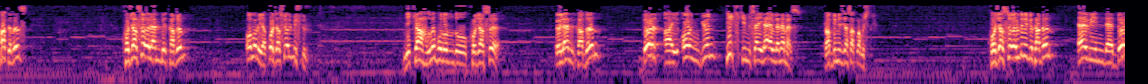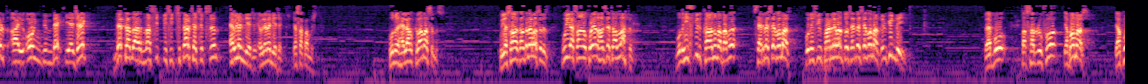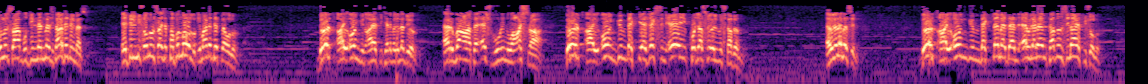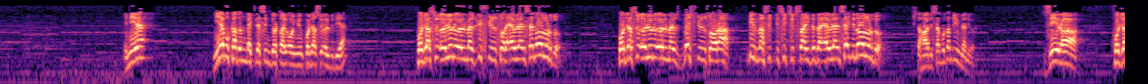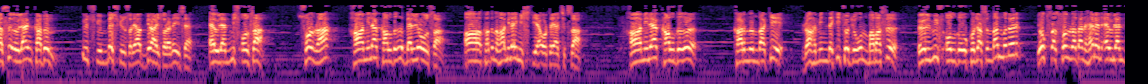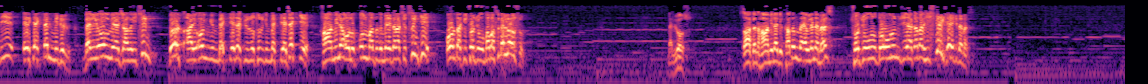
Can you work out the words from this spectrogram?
Bakınız, kocası ölen bir kadın, olur ya kocası ölmüştür. Nikahlı bulunduğu kocası ölen kadın, dört ay on gün hiç kimseyle evlenemez. Rabbimiz yasaklamıştır. Kocası öldü mü bir kadın, evinde dört ay on gün bekleyecek, ne kadar nasiplisi çıkarsa çıksın, evlenmeyecek, evlenemeyecektir. Yasaklamıştır. Bunu helal kılamazsınız. Bu yasağı kaldıramazsınız. Bu yasağı koyan Hazreti Allah'tır. Bunu hiçbir kanun adamı serbest yapamaz. Bunu hiçbir parlamento serbest yapamaz. Mümkün değil. Ve bu tasarrufu yapamaz. Yapılırsa bu dinlenmez, itaat edilmez. Edilmiş olursa işte tapınma olur, ibadet etme olur. Dört ay on gün ayeti kerimelerinde diyor. Erbaate eşhurin ve aşra. Dört ay on gün bekleyeceksin ey kocası ölmüş kadın. Evlenemesin. Dört ay on gün beklemeden evlenen kadın zina etmiş olur. E niye? Niye bu kadın beklesin dört ay on gün kocası öldü diye? Kocası ölür ölmez üç gün sonra evlense ne olurdu? Kocası ölür ölmez beş gün sonra bir nasiplisi çıksaydı da evlenseydi ne olurdu? İşte hadise burada düğümleniyor. Zira kocası ölen kadın üç gün beş gün sonra ya bir ay sonra neyse evlenmiş olsa sonra hamile kaldığı belli olsa aa kadın hamileymiş diye ortaya çıksa hamile kaldığı karnındaki rahmindeki çocuğun babası ölmüş olduğu kocasından mıdır? Yoksa sonradan hemen evlendiği erkekten midir? Belli olmayacağı için 4 ay 10 gün bekleyecek, 130 gün bekleyecek ki hamile olup olmadığı meydana çıksın ki oradaki çocuğun babası belli olsun. Belli olsun. Zaten hamile bir kadın da evlenemez. Çocuğunu doğuruncaya kadar hiçbir erkeğe gidemez.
